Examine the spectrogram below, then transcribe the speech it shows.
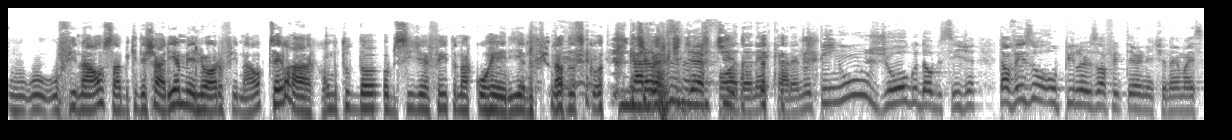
o, o final, sabe? Que deixaria melhor o final. Sei lá, como tudo da Obsidian é feito na correria no final das contas. Cara, o Obsidian é foda, né, cara? Não tem um jogo da Obsidian, talvez o, o Pillars of Eternity, né? Mas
